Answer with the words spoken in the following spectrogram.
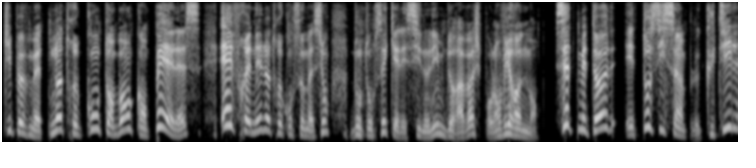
qui peuvent mettre notre compte en banque en PLS et freiner notre consommation dont on sait qu'elle est synonyme de ravage pour l'environnement. Cette méthode est aussi simple qu'utile,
